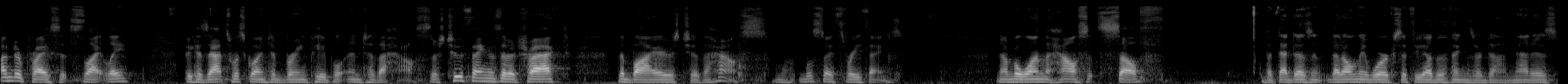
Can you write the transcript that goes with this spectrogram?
underprice it slightly because that's what's going to bring people into the house. There's two things that attract the buyers to the house. We'll, we'll say three things. Number one, the house itself, but that doesn't. That only works if the other things are done. That is,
